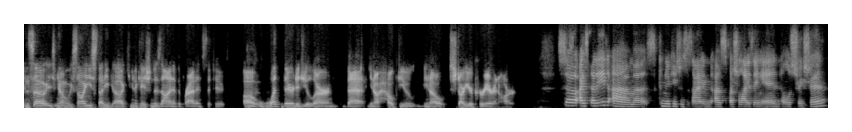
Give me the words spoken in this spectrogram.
And so, you know, we saw you studied uh, communication design at the Pratt Institute. Uh, mm-hmm. What there did you learn that you know helped you, you know, start your career in art? So I studied um, communications design, uh, specializing in illustration.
